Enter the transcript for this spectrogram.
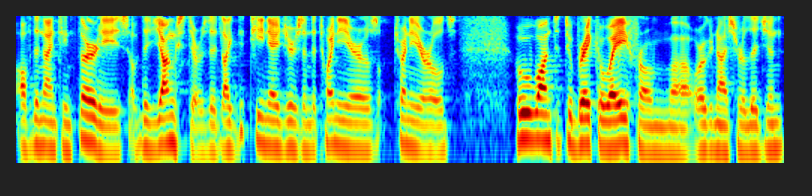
of the 1930s, of the youngsters, the, like the teenagers and the 20 years 20 year olds, who wanted to break away from uh, organized religion.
